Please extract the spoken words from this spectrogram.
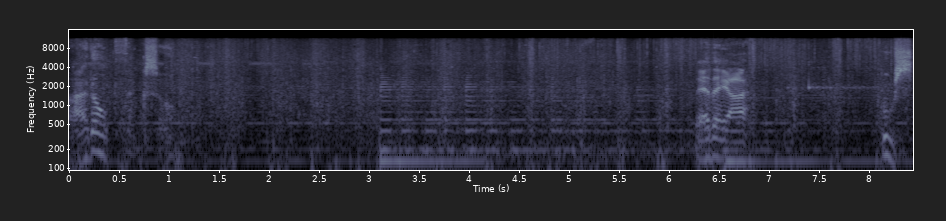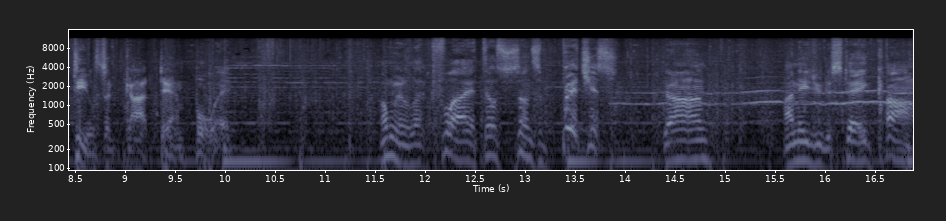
I don't think so. There they are. Who steals a goddamn boy? I'm gonna let fly at those sons of bitches! John, I need you to stay calm.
